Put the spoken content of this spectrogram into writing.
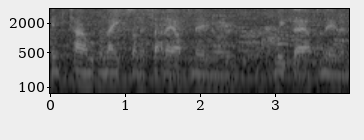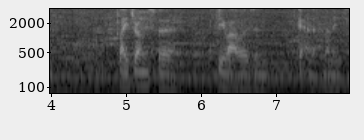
into town with my mates on a Saturday afternoon or a weekday afternoon and play drums for a few hours and get enough money to,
